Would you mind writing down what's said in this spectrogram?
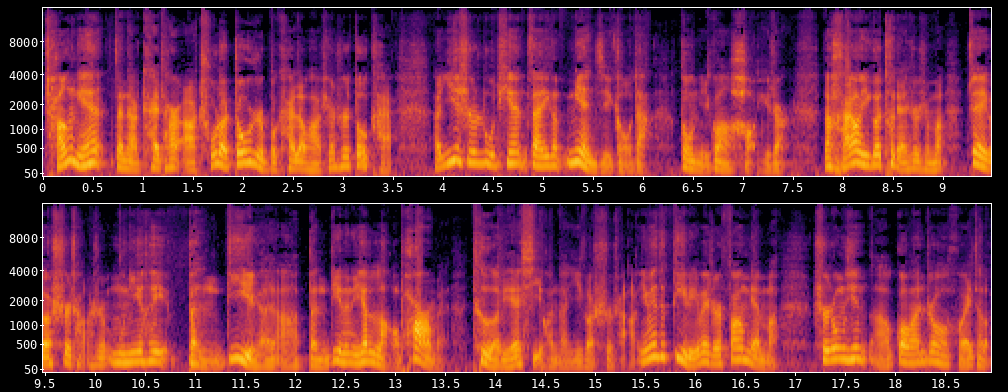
常年在那开摊啊，除了周日不开的话，平时都开。呃，一是露天，再一个面积够大，够你逛好一阵儿。那还有一个特点是什么？这个市场是慕尼黑本地人啊，本地的那些老炮儿们特别喜欢的一个市场，因为它地理位置方便嘛，市中心啊，逛完之后回去了。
